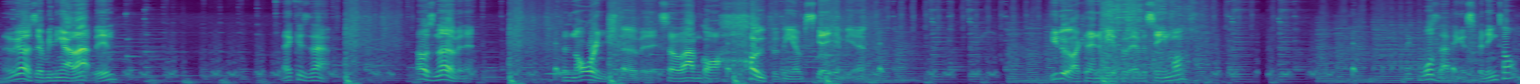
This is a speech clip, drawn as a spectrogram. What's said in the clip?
There we go, that's everything out of that bin. Heck is that? Oh, was nerve in it. There's an orange nerve in it, so I haven't got a hope of being able to scare him yet. You look like an enemy if I've ever seen one. I think was that thing a spinning top?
